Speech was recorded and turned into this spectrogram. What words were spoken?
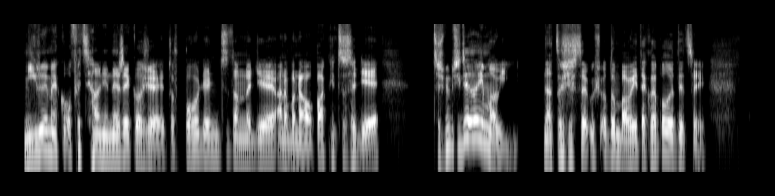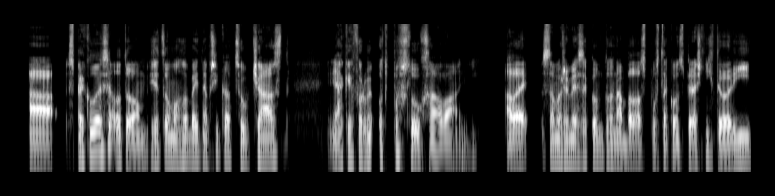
Nikdo jim jako oficiálně neřekl, že je to v pohodě, nic se tam neděje, anebo naopak něco se děje, což mi přijde zajímavý na to, že se už o tom baví takhle politici. A spekuluje se o tom, že to mohlo být například součást nějaké formy odposlouchávání. Ale samozřejmě se kolem toho nabala spousta konspiračních teorií,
